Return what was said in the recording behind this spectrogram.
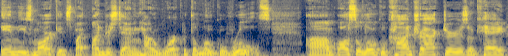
in these markets by understanding how to work with the local rules. Um, also, local contractors, okay,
